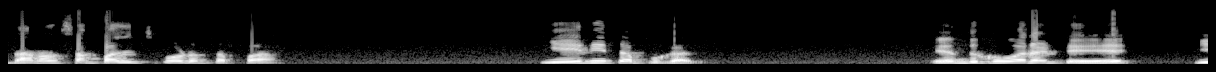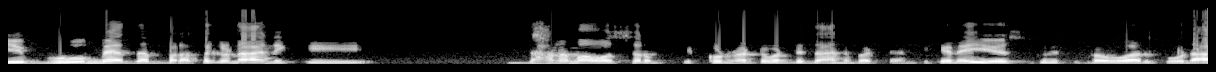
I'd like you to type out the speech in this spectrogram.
ధనం సంపాదించుకోవడం తప్ప. ఏది తప్పు కాదు. ఎందుకు అనంటే ఈ భూమి మీద బ్రతకడానికి ధనం అవసరం ఇక్కడున్నటువంటి దాన్ని బట్టి. అందుకనే యేసుక్రీస్తు ప్రభు వారు కూడా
